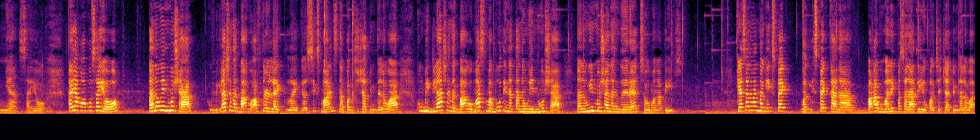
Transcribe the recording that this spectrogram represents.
niya sa'yo. Kaya kung ako sa'yo, tanungin mo siya, kung bigla siya nagbago after like like uh, six months ng pag-chat yung dalawa, kung bigla siyang nagbago, mas mabuti na tanungin mo siya, tanungin mo siya ng diretso mga pips. Kesa naman mag-expect mag-expect ka na baka bumalik pa sa dati yung pag-chat yung dalawa,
